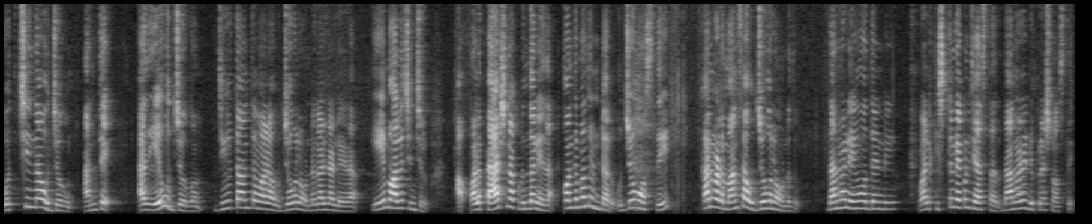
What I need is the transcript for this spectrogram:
వచ్చిందా ఉద్యోగం. అంతే. అది ఏ ఉద్యోగం? జీవితాంతం వాళ్ళ ఉద్యోగంలో ఉండగలడా లేదా? ఏం ఆలోచించరు. వాళ్ళ ప్యాషన్ అక్కడ ఉందా లేదా? కొంతమంది ఉంటారు ఉద్యోగం వస్తుంది కానీ వాళ్ళ మనసు ఆ ఉద్యోగంలో ఉండదు. దానివల్ల ఏమవుద్దండి? వాళ్ళకి ఇష్టం లేకుండా చేస్తారు. దానివల్ల డిప్రెషన్ వస్తాయి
